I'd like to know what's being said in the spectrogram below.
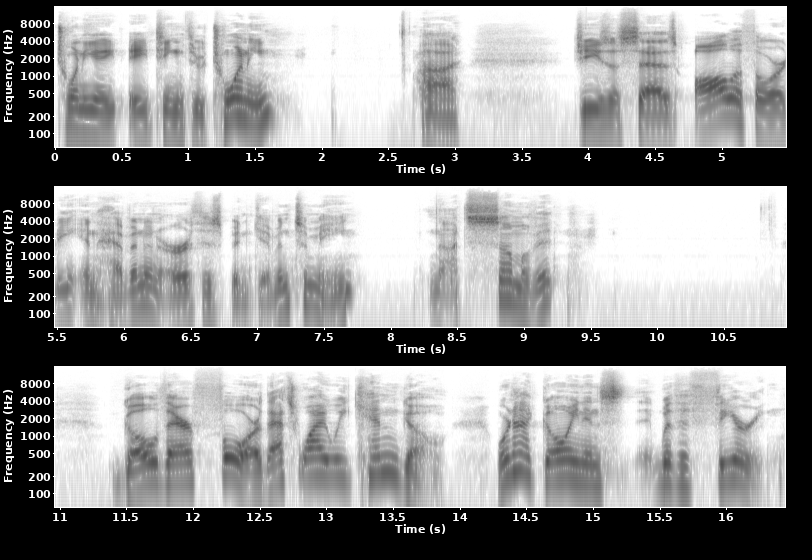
28 18 through 20. Uh, Jesus says, All authority in heaven and earth has been given to me not some of it. Go therefore. That's why we can go. We're not going in with a theory.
